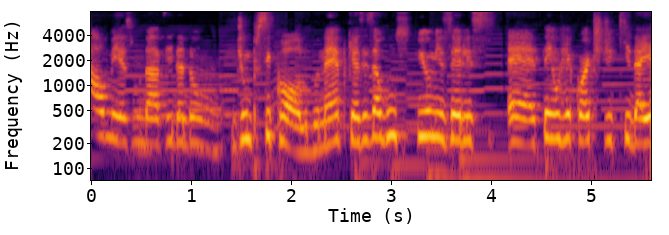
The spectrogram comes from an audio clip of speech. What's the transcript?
Real mesmo da vida de um, de um psicólogo, né? Porque às vezes alguns filmes eles é, têm um recorte de que daí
